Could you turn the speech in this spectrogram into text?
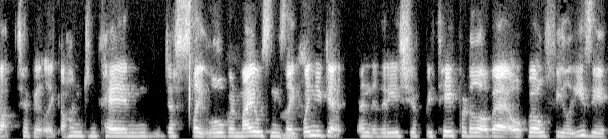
up to about like 110, just slightly over miles. And he's like, when you get into the race, you'll be tapered a little bit, it will feel easy.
